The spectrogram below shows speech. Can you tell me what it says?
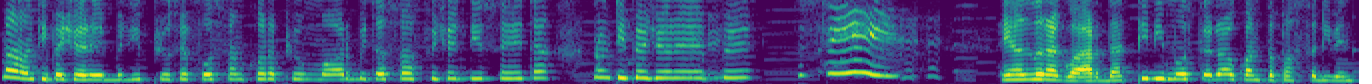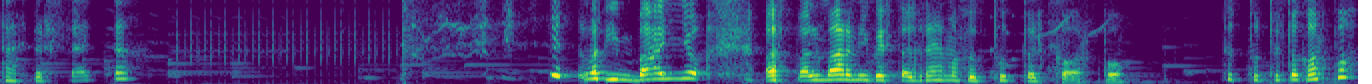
Ma non ti piacerebbe di più se fosse ancora più morbida, soffice e di seta? Non ti piacerebbe? Sì! E allora guarda, ti dimostrerò quanto posso diventare perfetta. Vado in bagno a spalmarmi questa crema su tutto il corpo. T tutto il tuo corpo?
